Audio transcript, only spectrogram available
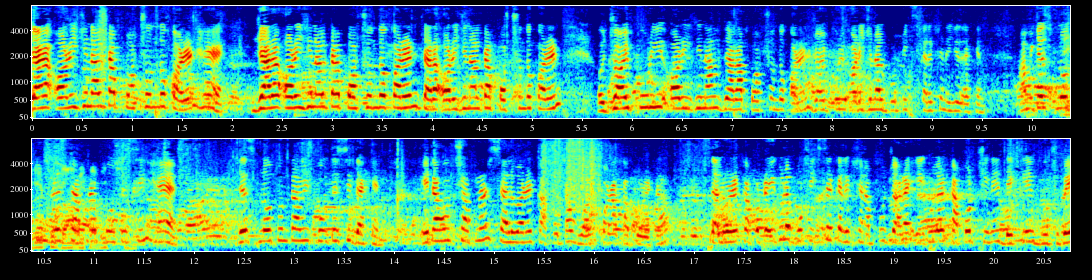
যারা অরিজিনালটা পছন্দ করেন হ্যাঁ যারা অরিজিনালটা পছন্দ করেন যারা অরিজিনালটা পছন্দ করেন জয়পুরি অরিজিনাল যারা পছন্দ করেন জয়পুরি অরিজিনাল বুটিক্স কালেকশন এই যে দেখেন আমি জাস্ট নতুন ড্রেসটা আপনার বলতেছি হ্যাঁ জাস্ট নতুনটা আমি বলতেছি দেখেন এটা হচ্ছে আপনার সালোয়ারের কাপড়টা ওয়াশ করা কাপড় এটা। সালোয়ারের কাপড়টা এগুলো বুটিক্সের কালেকশন আপু যারা এগুলোর কাপড় চিনে দেখলেই বুঝবে।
